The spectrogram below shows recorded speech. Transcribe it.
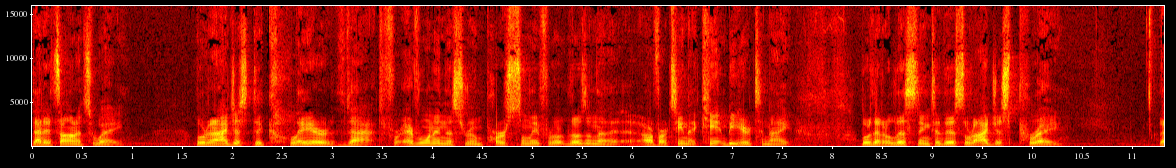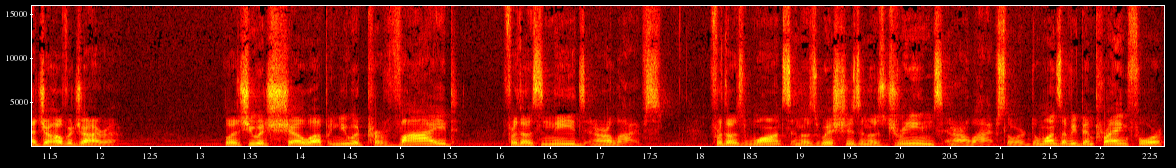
that it's on its way. Lord, and I just declare that for everyone in this room personally, for those the, of our team that can't be here tonight, Lord, that are listening to this, Lord, I just pray that Jehovah Jireh, Lord, that you would show up and you would provide for those needs in our lives, for those wants and those wishes and those dreams in our lives, Lord. The ones that we've been praying for,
